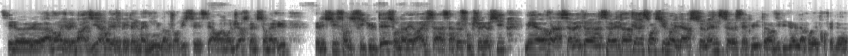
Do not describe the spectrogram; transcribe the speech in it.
c'est le, avant il y avait Brady, avant il y avait Peyton Manning, bah, aujourd'hui c'est Aaron Rodgers, même si on a vu que les chiffres sont en difficulté sur le dernier drive, ça, ça peut fonctionner aussi. Mais voilà, ça va être ça va être intéressant à suivre dans les dernières semaines cette lutte individuelle là pour les trophées de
